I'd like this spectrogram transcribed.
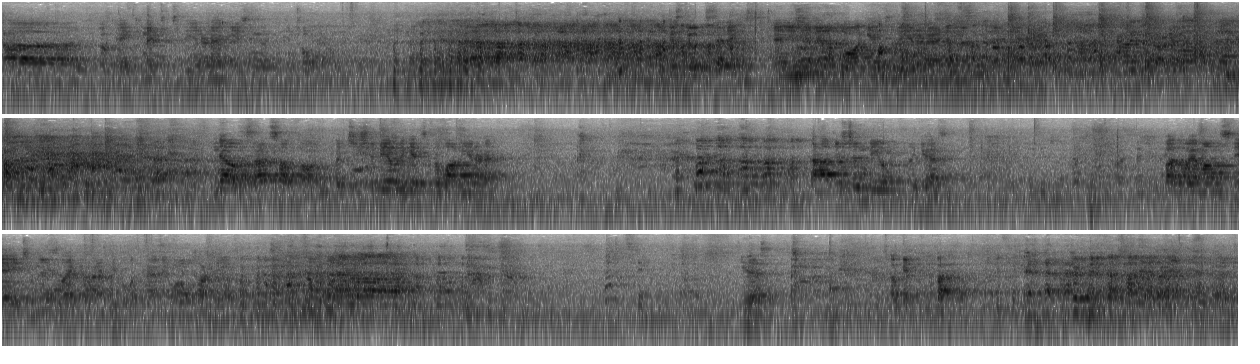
Uh, okay, connected to the internet using the control. Just go to settings, and you should never log into the internet in the No, it's not a cell phone, but you should be able to get to the lobby internet. Uh, there shouldn't be, I guess. By the way, I'm on the stage, and there's like 100 people looking at me while I'm talking. Yes. Okay. Bye.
